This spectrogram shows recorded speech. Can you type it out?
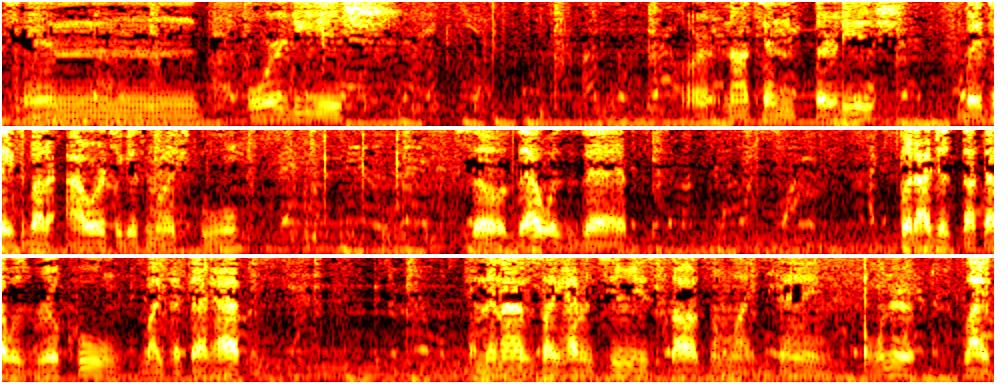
10 40ish or not 10:30ish, but it takes about an hour to get to my school. So that was that. But I just thought that was real cool, like that that happened. And then I was like having serious thoughts. I'm like, dang, I wonder, like,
